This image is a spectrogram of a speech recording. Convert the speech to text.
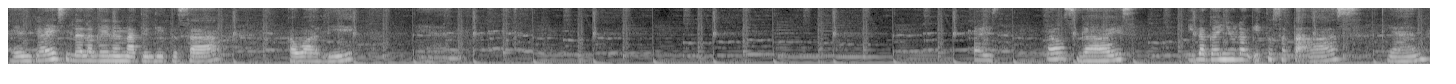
Ayan guys, ilalagay lang natin dito sa kawali. Ayan. Guys, tapos guys, ilagay nyo lang ito sa taas. Yan.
